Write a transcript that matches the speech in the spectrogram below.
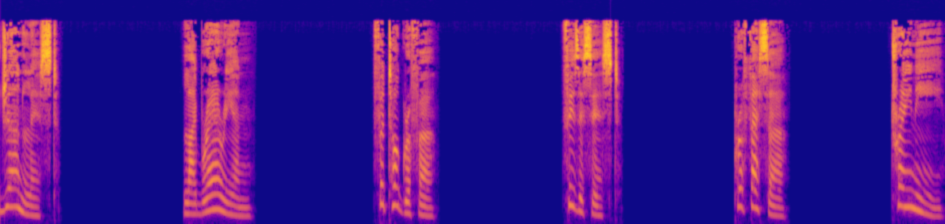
Journalist. Librarian. Photographer. Physicist. Professor. Trainee.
